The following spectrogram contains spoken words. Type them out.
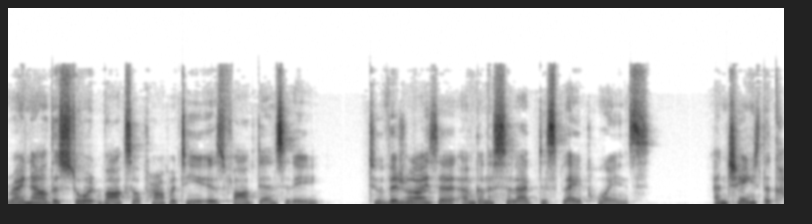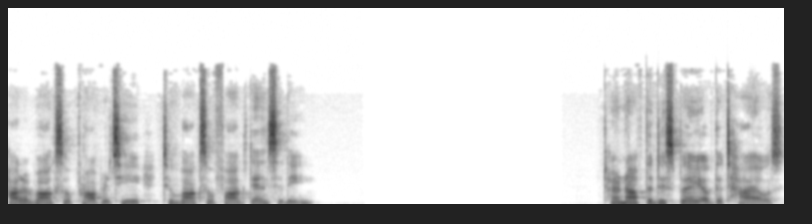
Right now, the stored voxel property is fog density. To visualize it, I'm going to select Display Points and change the color voxel property to voxel fog density. Turn off the display of the tiles.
